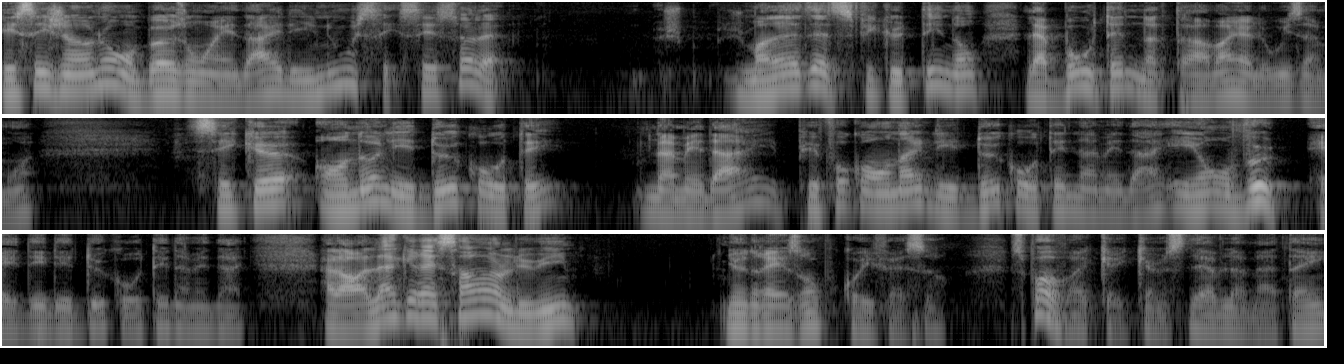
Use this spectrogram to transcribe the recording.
Et ces gens-là ont besoin d'aide, et nous, c'est ça, je, m'en allais dire la difficulté, non, la beauté de notre travail à Louise et moi, c'est qu'on a les deux côtés de la médaille, puis il faut qu'on aide les deux côtés de la médaille, et on veut aider les deux côtés de la médaille. Alors, l'agresseur, lui, il y a une raison pourquoi il fait ça. C'est pas vrai que quelqu'un se lève le matin,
